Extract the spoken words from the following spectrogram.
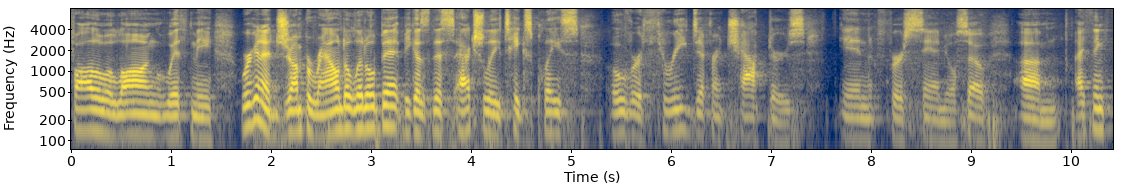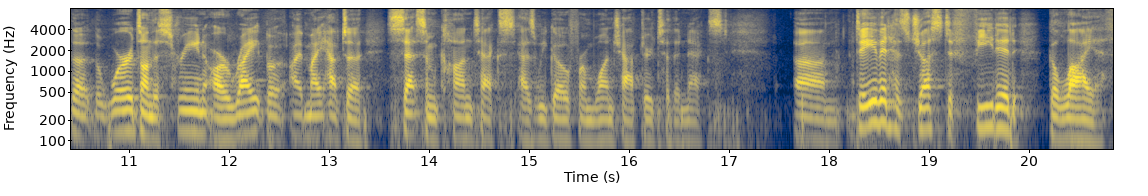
follow along with me? We're going to jump around a little bit because this actually takes place over three different chapters in 1 Samuel. So um, I think the, the words on the screen are right, but I might have to set some context as we go from one chapter to the next. Um, David has just defeated Goliath,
